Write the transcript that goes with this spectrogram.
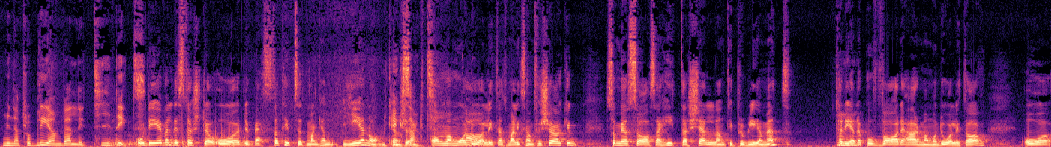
mina problem väldigt tidigt. Och det är väl det största och det bästa tipset man kan ge någon kanske. Exakt. Om man mår Ja. dåligt. Att man liksom försöker, som jag sa, så här, hitta källan till problemet. Ta Mm. reda på vad det är man mår dåligt av. Och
